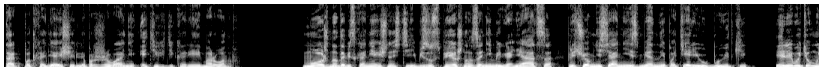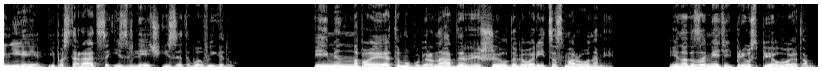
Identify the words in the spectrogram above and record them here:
так подходящей для проживания этих дикарей-маронов. Можно до бесконечности и безуспешно за ними гоняться, причем неся неизменные потери и убытки, или быть умнее и постараться извлечь из этого выгоду. Именно поэтому губернатор решил договориться с Маронами. И, надо заметить, преуспел в этом.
